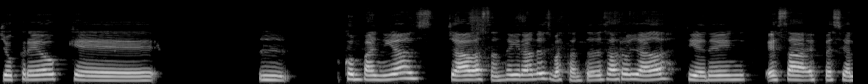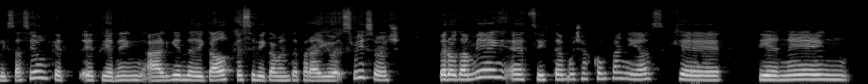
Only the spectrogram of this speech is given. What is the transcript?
Yo creo que compañías ya bastante grandes, bastante desarrolladas, tienen esa especialización, que eh, tienen a alguien dedicado específicamente para UX Research, pero también existen muchas compañías que tienen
